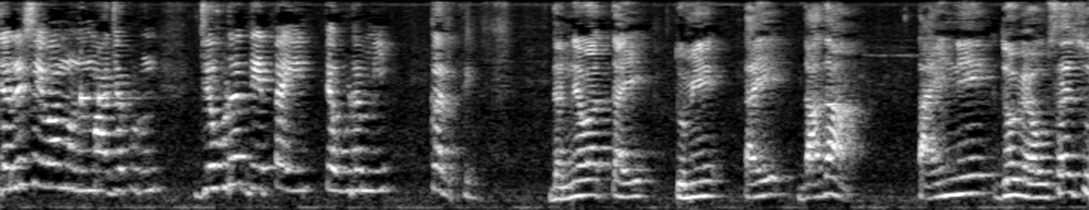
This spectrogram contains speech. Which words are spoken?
जनसेवा म्हणून माझ्याकडून जेवढं देता येईल तेवढं मी करते. धन्यवाद ताई. तुम्ही ताई दादा ताईंनी जो व्यवसाय सुरू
